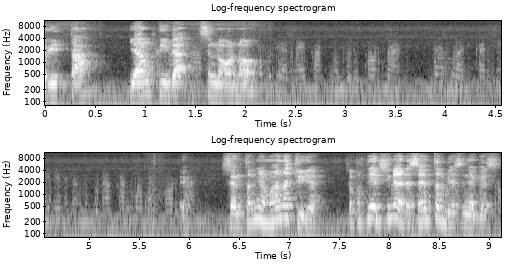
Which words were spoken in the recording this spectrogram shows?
berita yang tidak senonoh. Eh, senternya mana cuy ya? Sepertinya di sini ada center biasanya guys.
